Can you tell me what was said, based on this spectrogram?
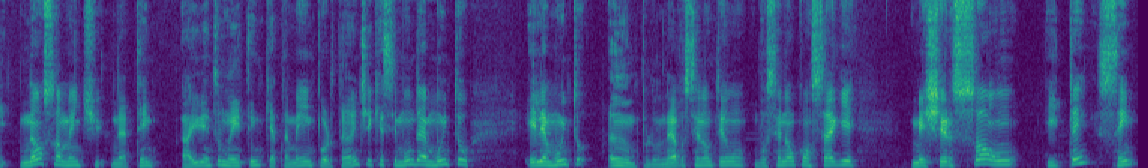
E não somente. Né, tem, aí entra um item que é também importante, que esse mundo é muito. Ele é muito amplo, né? Você não tem um, você não consegue mexer só um item sem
